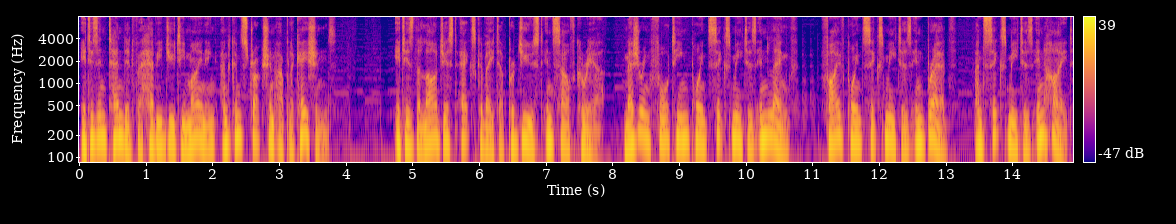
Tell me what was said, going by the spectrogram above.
It is intended for heavy-duty mining and construction applications. It is the largest excavator produced in South Korea, measuring 14.6 meters in length, 5.6 meters in breadth, and 6 meters in height.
